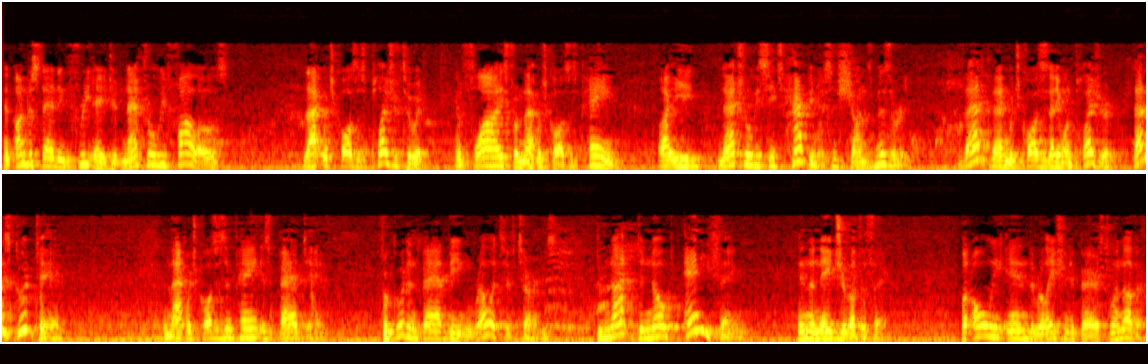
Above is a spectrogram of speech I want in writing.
An understanding free agent naturally follows that which causes pleasure to it and flies from that which causes pain. i.e., naturally seeks happiness and shuns misery. That then which causes anyone pleasure, that is good to him. And that which causes him pain is bad to him. For good and bad being relative terms, do not denote anything in the nature of the thing, but only in the relation it bears to another,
